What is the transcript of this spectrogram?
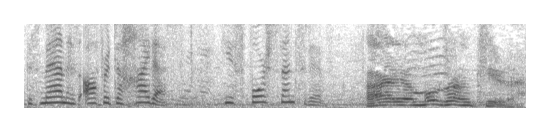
This man has offered to hide us. He's force sensitive. I am Moldan Kira.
